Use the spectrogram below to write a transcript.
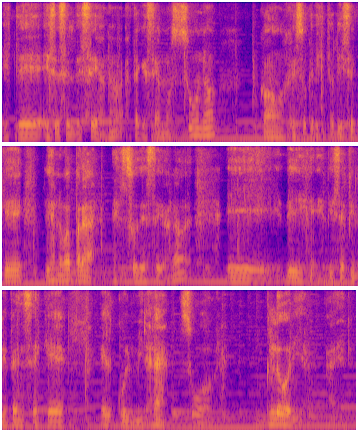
Este, ese es el deseo, ¿no? Hasta que seamos uno con Jesucristo. Dice que Dios no va a parar en su deseo, ¿no? dice Filipenses que Él culminará su obra. Gloria a Él.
